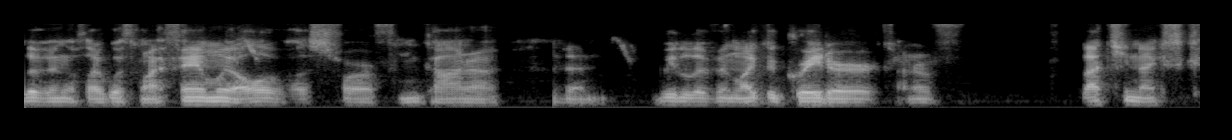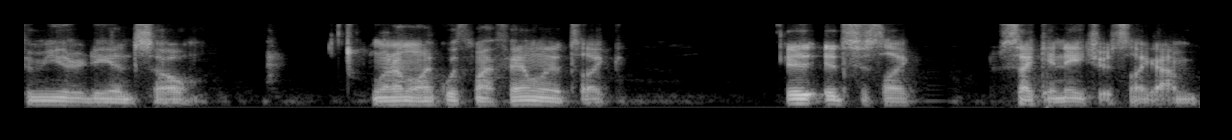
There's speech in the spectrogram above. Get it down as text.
living with like with my family. All of us are from Ghana, then we live in like a greater kind of Latinx community, and so when I'm like with my family, it's like it, it's just like second nature. It's like I'm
